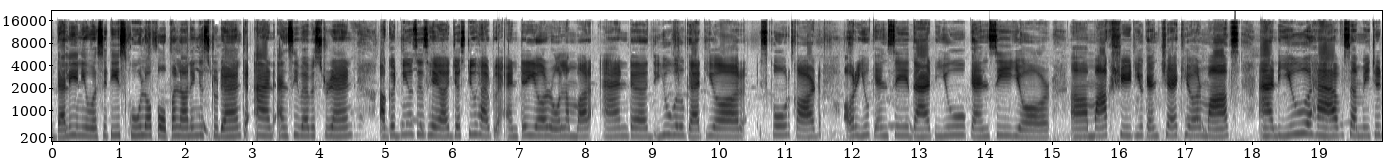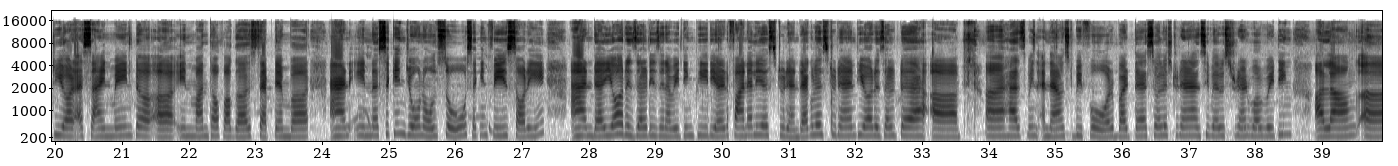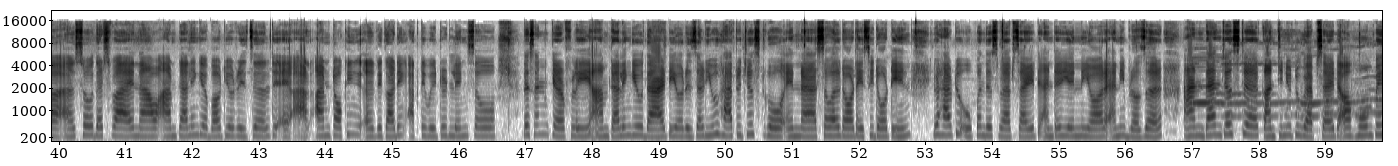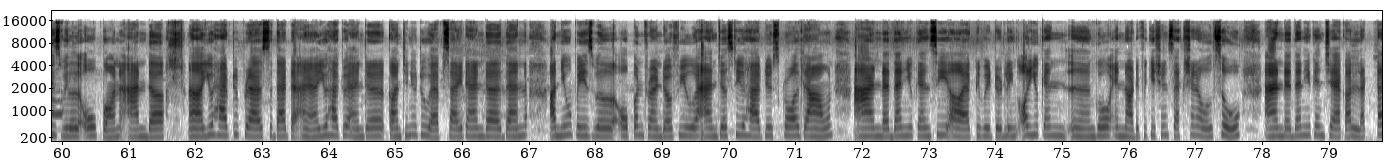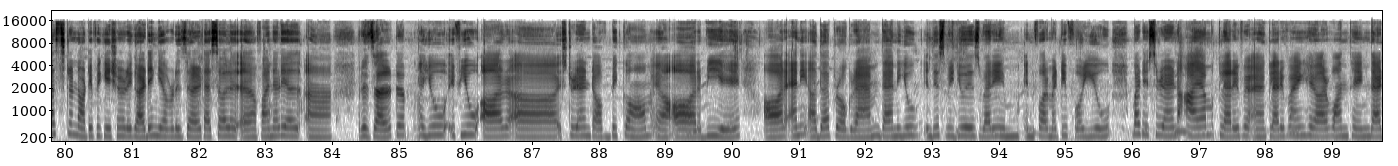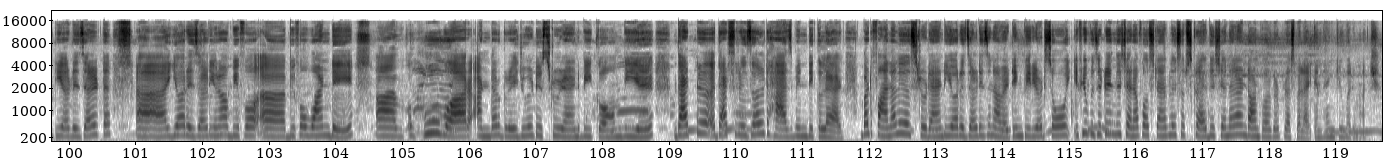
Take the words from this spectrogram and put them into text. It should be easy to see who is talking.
Speaker 1: Delhi University School of Open Learning student and NC Web student. A good news is here. Just you have to enter your roll number and uh, you will get your scorecard or you can say that you can see your uh, mark sheet you can check your marks and you have submitted your assignment uh, uh, in month of august september and in uh, second june also second phase sorry and uh, your result is in a waiting period. Finally a student regular student your result uh, uh, has been announced before but uh, solo student and civil student were waiting along so that's why now i'm telling you about your result. Eh, i'm talking uh, regarding activated link so listen carefully. I'm telling you that your result you have to just go in uh, sol.ac.in you have to open this website enter in your any browser and then just uh, continue to website. A home page will open and uh, uh, you have to press that uh, you have to enter continue to website and uh, then a new page will open front of you and just you have to scroll down and then you can see a activated link or you can uh, go in notification section also and then you can check a latest notification regarding your result as well uh, finally uh, result. You if you are a student of BCom uh, or BA or any other program then you in this video is very informative for you. But student I am uh, clarifying here one thing that your result uh, your result you know before uh, before one day uh, who were undergraduate student bcom ba that uh, that result has been declared. But finally a student your result is in awaiting period. So if you visited in this channel first time please subscribe this channel and don't forget press bell icon. Thank you very much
